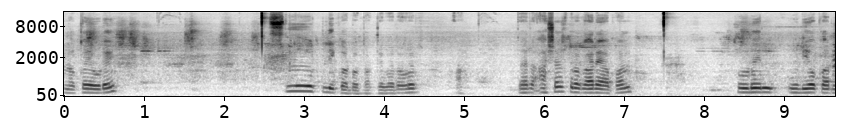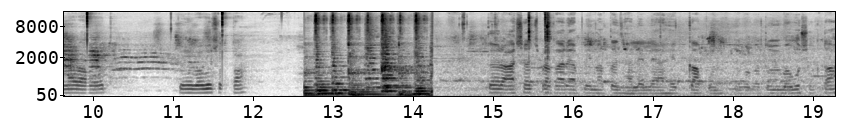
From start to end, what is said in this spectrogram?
नकं एवढे. स्मूथली कट होतात ते बरोबर? तर अशाच प्रकारे आपण पुढील व्हिडिओ करणार आहोत. तुम्ही बघू शकता. तर अशाच प्रकारे आपले नख झालेले आहेत कापून. हे बघा तुम्ही बघू शकता.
